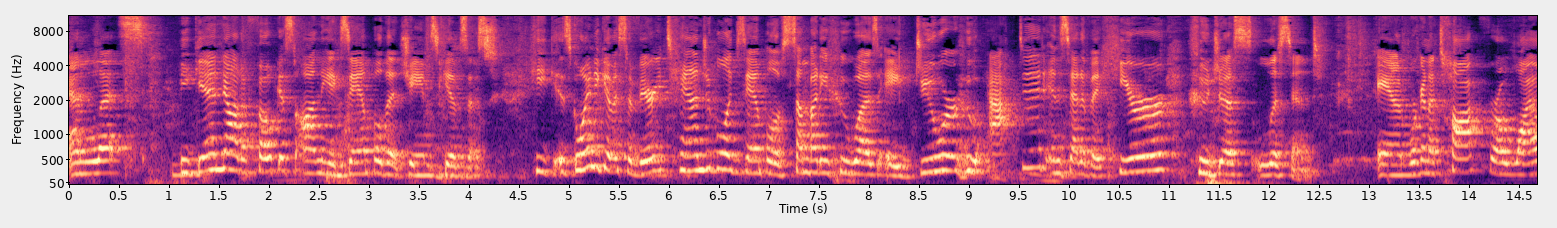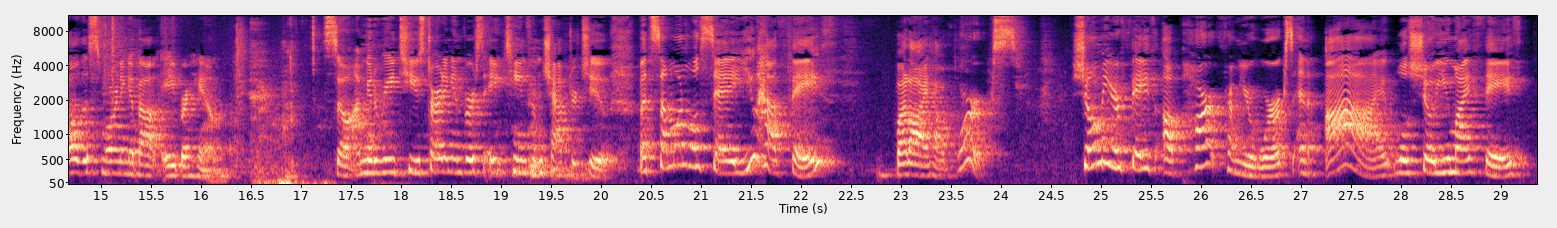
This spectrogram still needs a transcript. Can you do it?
And let's begin now to focus on the example that James gives us. He is going to give us a very tangible example of somebody who was a doer who acted instead of a hearer who just listened. And we're going to talk for a while this morning about Abraham. So I'm going to read to you starting in verse 18 from chapter 2. But someone will say, You have faith, but I have works. Show me your faith apart from your works, and I will show you my faith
